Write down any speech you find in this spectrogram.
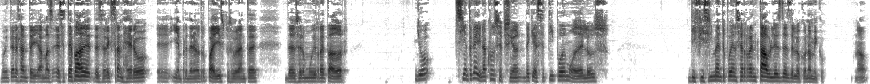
muy interesante. Y además ese tema de, de ser extranjero eh, y emprender en otro país, pues seguramente debe ser muy retador. Yo siento que hay una concepción de que este tipo de modelos difícilmente pueden ser rentables desde lo económico, ¿no?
